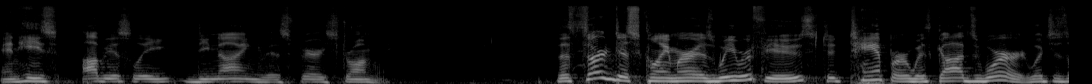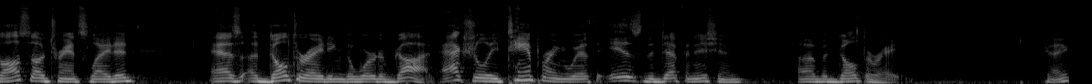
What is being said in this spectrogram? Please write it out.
And he's obviously denying this very strongly. The third disclaimer is we refuse to tamper with God's word, which is also translated as adulterating the word of God. Actually, tampering with is the definition of adulterating okay?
